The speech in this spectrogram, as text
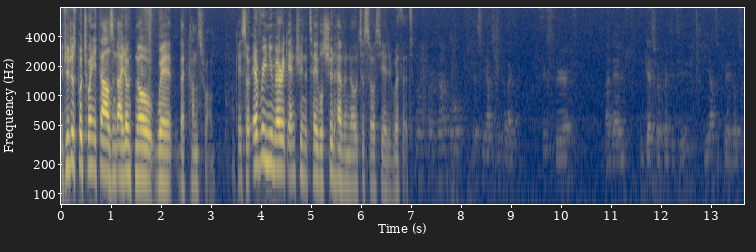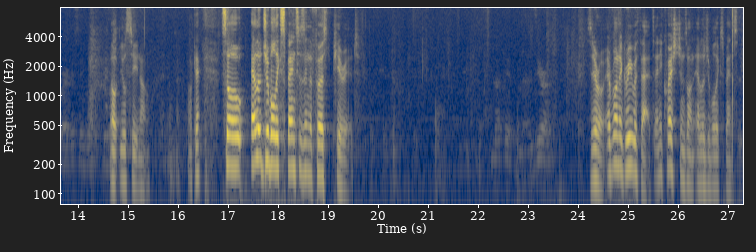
If you just put 20,000, I don't know where that comes from. Okay, so every numeric entry in the table should have a note associated with it. So for example, this you have to for like six periods, and then it gets repetitive. You have to create those for every single. Oh, you'll see now. Okay, so eligible expenses in the first period. Zero. Everyone agree with that? Any questions on eligible expenses?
